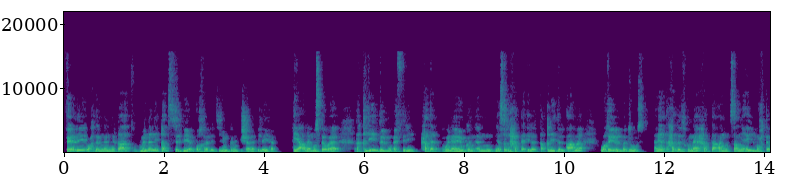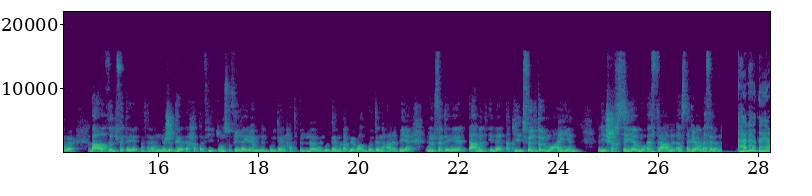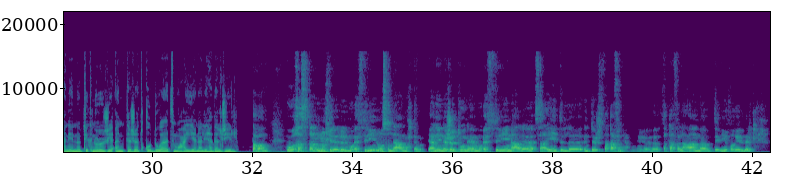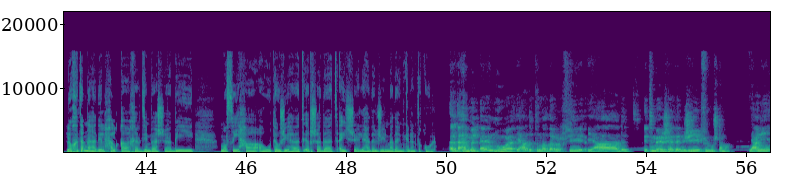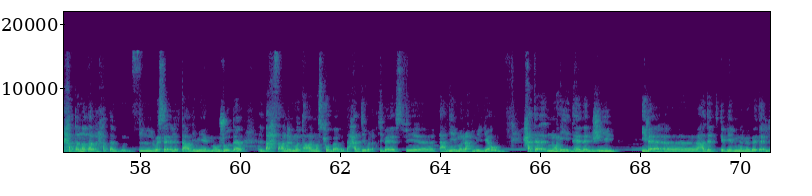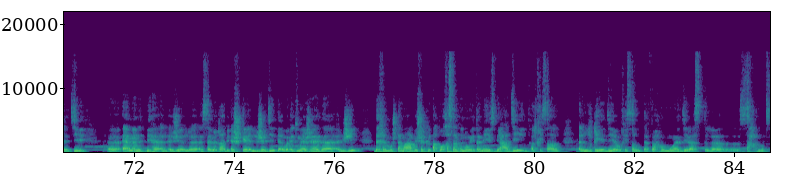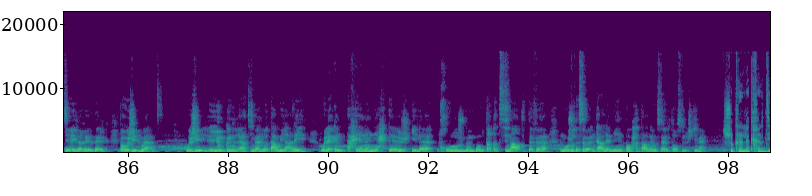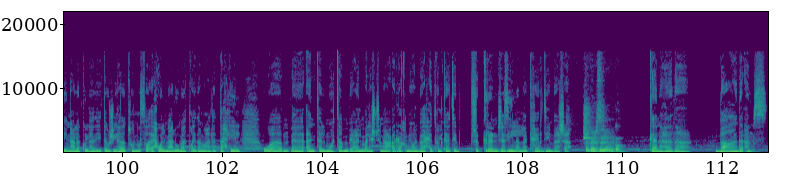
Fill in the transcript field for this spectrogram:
فهذه واحدة من النقاط. من النقاط السلبية الأخرى التي يمكن الإشارة إليها هي على مستوى تقليد المؤثرين. حتى هنا يمكن أن يصل حتى إلى التقليد الأعمى وغير المدروس. يعني نتحدث هنا حتى عن صانعي المحتوى. بعض الفتيات مثلا نجد هذا حتى في تونس وفي غيرها من البلدان حتى في البلدان الغربية وبعض البلدان العربية أن الفتيات تعمد إلى تقليد فلتر معين لشخصية مؤثرة على الإنستغرام مثلا. هل هذا يعني أن التكنولوجيا أنتجت قدوات معينة لهذا الجيل؟ طبعا هو خاصة من خلال المؤثرين وصناع المحتوى. يعني نجد هنا مؤثرين على صعيد الإنتاج الثقافي يعني الثقافة العامة والتاريخ وغير ذلك. لو ختمنا هذه الحلقة خير باشا بنصيحة أو توجيهات إرشادات أي شيء لهذا الجيل ماذا يمكن أن تقول؟ الأهم الآن هو إعادة النظر في إعادة إدماج هذا الجيل في المجتمع. يعني حتى النظر حتى في الوسائل التعليمية الموجودة البحث عن المتعة المصحوبة بالتحدي والاقتباس في التعليم الرقمي اليوم حتى نعيد هذا الجيل إلى آه، عدد كبير من المبادئ التي آمنت بها الأجيال السابقة بأشكال جديدة وإدماج هذا الجيل داخل المجتمع بشكل أقوى خاصة أنه يتميز بعديد الخصال القيادية وخصال التفهم ودراسة الصحة النفسية إلى غير ذلك فهو جيل واعد وجيل يمكن الاعتماد والتعويل عليه ولكن أحيانا يحتاج إلى الخروج من بوتقة صناعة التفاهة الموجودة سواء اعلاميا أو حتى على وسائل التواصل الاجتماعي. شكرا لك خردين على كل هذه التوجيهات والنصائح والمعلومات أيضا وهذا التحليل. وأنت المهتم بعلم الاجتماع الرقمي والباحث والكاتب. شكرا جزيلا لك خيردين باشا. شكرا جزيلا لكم. كان هذا بعد أمس.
